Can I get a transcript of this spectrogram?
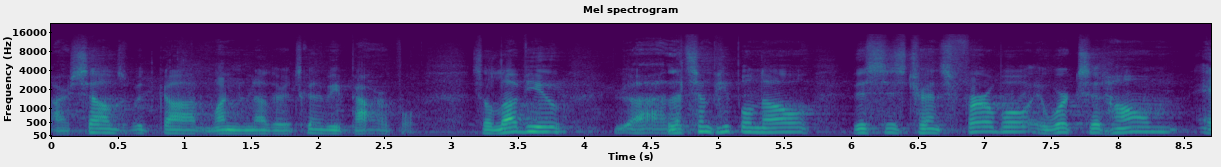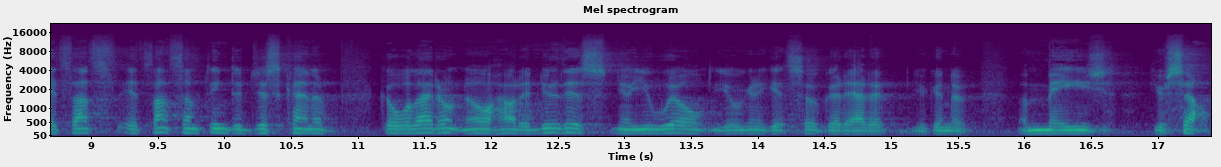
ourselves with God, one another. It's going to be powerful. So love you. Uh, let some people know this is transferable. It works at home. It's not, it's not something to just kind of go, well, I don't know how to do this. You know, you will. You're going to get so good at it. You're going to amaze yourself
